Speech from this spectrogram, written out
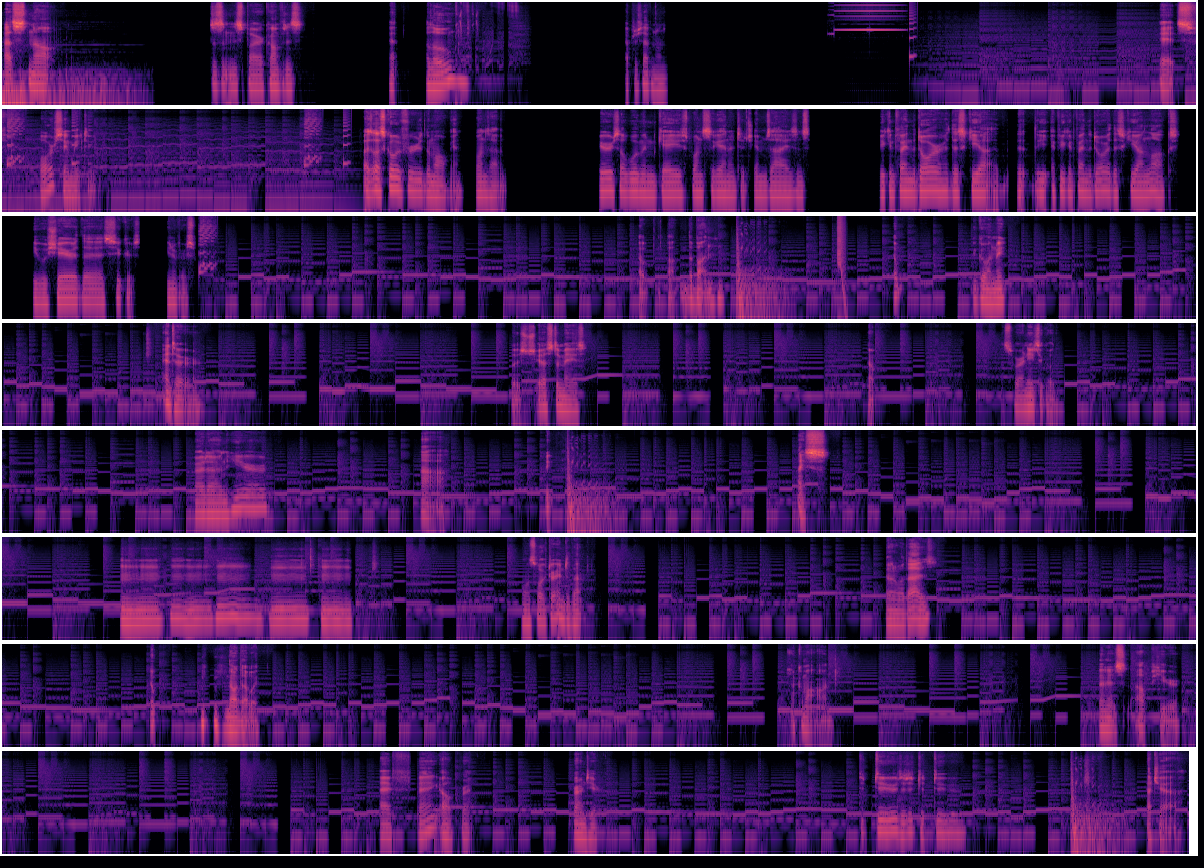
That's not... Doesn't inspire confidence. Uh, hello? Chapter 7 on. It's forcing me to. Let's, let's go through them all again. One's happened. Curious old woman gazed once again into Jim's eyes and said, if you can find the door, this key, uh, the, the, if you can find the door, this key unlocks. You will share the secrets of the universe. The button. Oh, you go on me. Enter. But it's just a maze. No. That's where I need to go. Right down here. Ah. Nice. Mm-hmm. Almost walked right into that. Don't know what that is. Nope. Not that way. It's up here. I think. Oh, right. Around here. Do do do do do. Gotcha.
